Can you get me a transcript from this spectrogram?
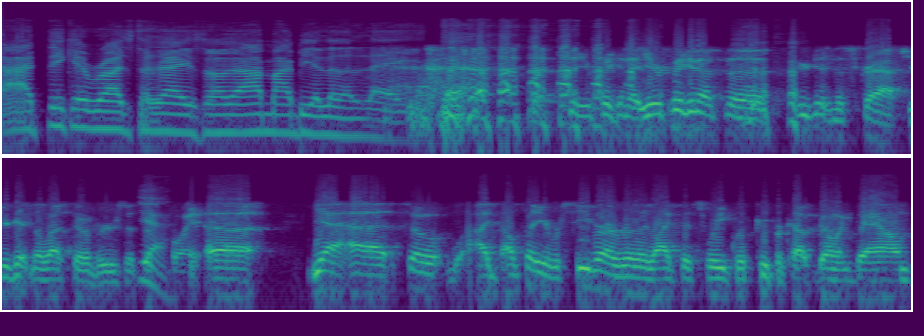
I think it runs today, so I might be a little late. so you're picking up, you're picking up the, you're getting the scraps, you're getting the leftovers at Yeah. this point. Uh, yeah. Uh, so I, I'll tell you, receiver I really like this week with Cooper Kupp going down.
